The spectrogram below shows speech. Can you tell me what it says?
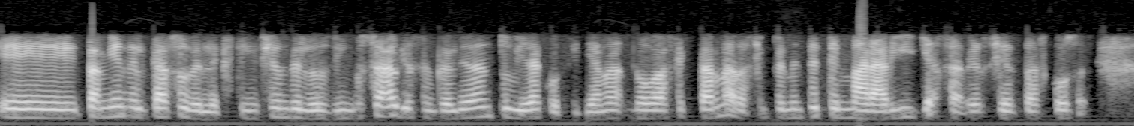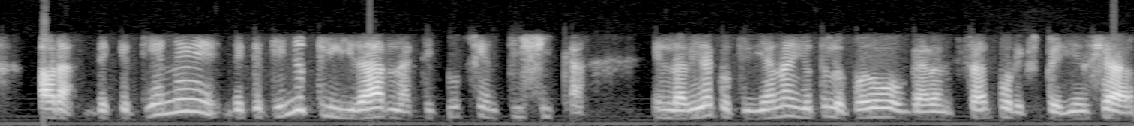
eh, también el caso de la extinción de los dinosaurios, en realidad en tu vida cotidiana no va a afectar nada, simplemente te maravilla saber ciertas cosas. Ahora, de que tiene, de que tiene utilidad la actitud científica en la vida cotidiana, yo te lo puedo garantizar por experiencia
